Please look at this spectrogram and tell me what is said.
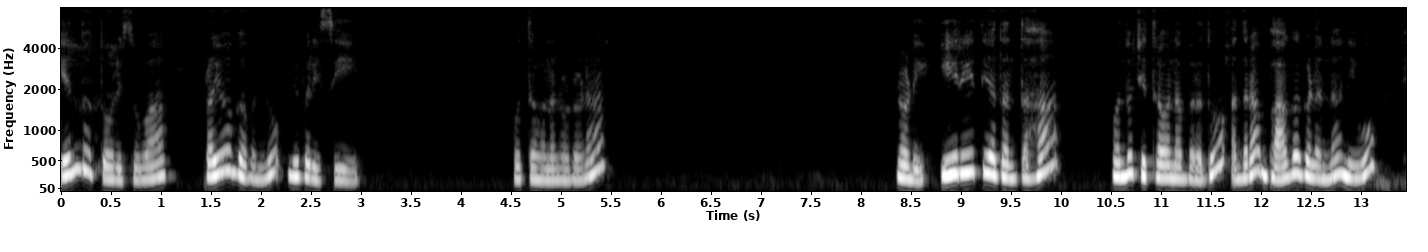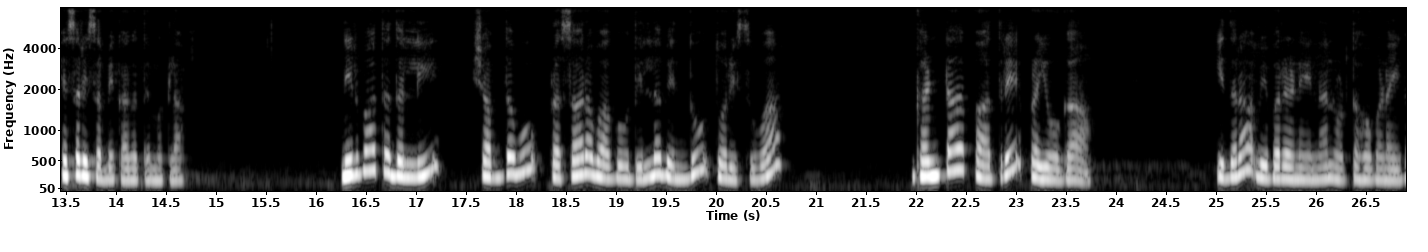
ಎಂದು ತೋರಿಸುವ ಪ್ರಯೋಗವನ್ನು ವಿವರಿಸಿ. ಉತ್ತರವನ್ನು ನೋಡೋಣ. ನೋಡಿ, ಈ ರೀತಿಯಾದಂತಹ ಒಂದು ಚಿತ್ರವನ್ನು ಬರೆದು ಅದರ ಭಾಗಗಳನ್ನು ನೀವು ಹೆಸರಿಸಬೇಕಾಗತ್ತೆ ಮಕ್ಕಳ. ನಿರ್ವಾತದಲ್ಲಿ ಶಬ್ದವು ಪ್ರಸಾರವಾಗುವುದಿಲ್ಲವೆಂದು ತೋರಿಸುವ ಘಂಟಾ ಪಾತ್ರೆ ಪ್ರಯೋಗ. ಇದರ ವಿವರಣೆಯನ್ನು ನೋಡ್ತಾ ಹೋಗೋಣ ಈಗ.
